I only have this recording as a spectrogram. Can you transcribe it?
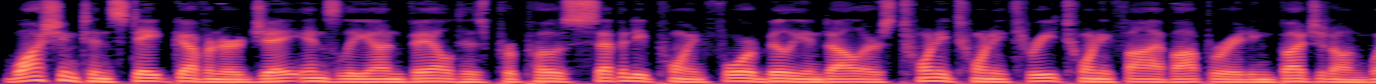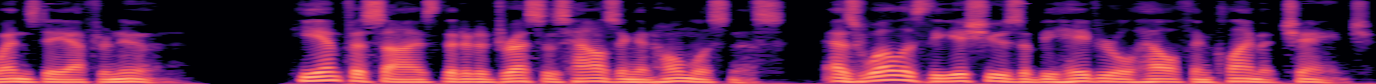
Washington State Governor Jay Inslee unveiled his proposed $70.4 billion 2023 25 operating budget on Wednesday afternoon. He emphasized that it addresses housing and homelessness, as well as the issues of behavioral health and climate change.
